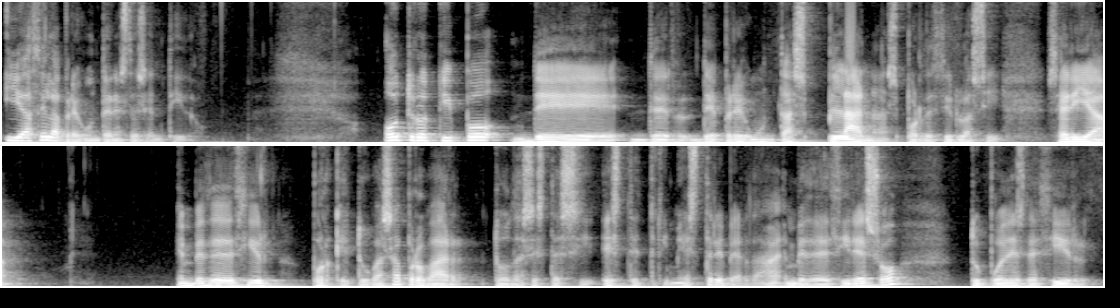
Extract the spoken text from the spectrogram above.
Y hace la pregunta en este sentido. Otro tipo de, de, preguntas planas, por decirlo así, sería, en vez de decir, porque tú vas a probar todas este, este trimestre, ¿verdad? En vez de decir eso, tú puedes decir,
